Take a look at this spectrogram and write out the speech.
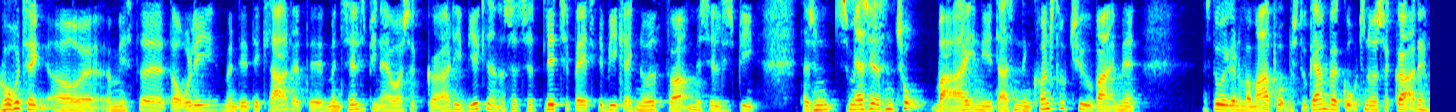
gode ting og, øh, og mister dårlige, men det, det er klart, at øh, men selvdisciplin er jo også at gøre det i virkeligheden, og så, så lidt tilbage til det, vi ikke rigtig noget før med selvdisciplin. Der er sådan, som jeg ser, sådan to veje ind i. Der er sådan den konstruktive vej med, at stoikerne var meget på, hvis du gerne vil være god til noget, så gør det.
